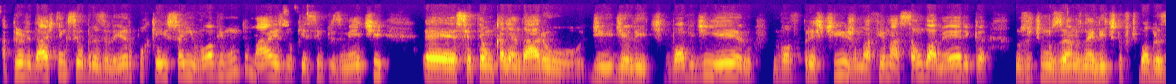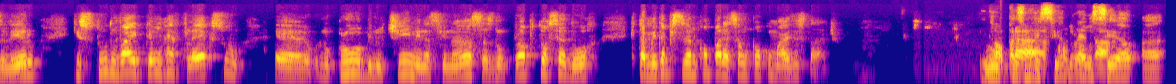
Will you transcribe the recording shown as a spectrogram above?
a prioridade tem que ser o brasileiro, porque isso aí envolve muito mais do que simplesmente é, você ter um calendário de, de, elite. Envolve dinheiro, envolve prestígio, uma afirmação do América nos últimos anos na elite do futebol brasileiro, que isso tudo vai ter um reflexo é, no clube, no time, nas finanças, no próprio torcedor, que também está precisando comparecer um pouco mais no estádio. Lucas, mais cedo você a,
